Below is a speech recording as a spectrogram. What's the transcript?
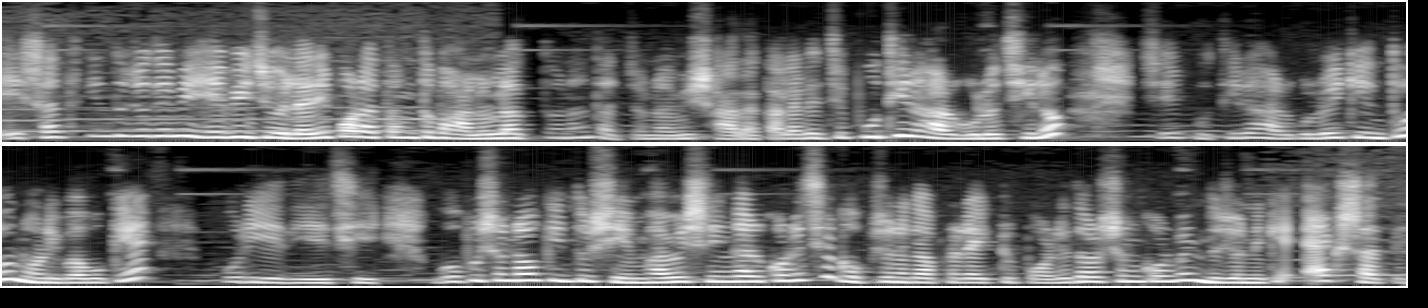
এর সাথে কিন্তু যদি আমি হেভি জুয়েলারি পরাতাম তো ভালো লাগতো না। তার জন্য আমি সাদা কালারের যে পুঁথির হারগুলো ছিল, সেই পুঁথির হারগুলোই কিন্তু ননীবাবুকে পরিয়ে দিয়েছি। গোপুসোনাও কিন্তু সেমভাবে শৃঙ্গার করেছে। গোপুসোনাকে আপনারা একটু পরে দর্শন করবেন, দুজনকে একসাথে।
